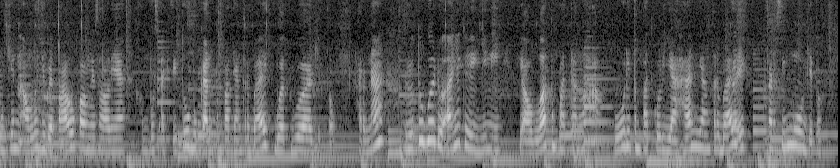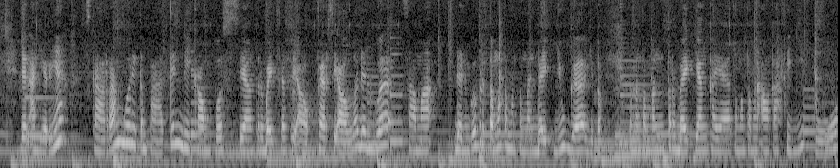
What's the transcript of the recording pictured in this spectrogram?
Mungkin Allah juga tahu kalau misalnya kampus X itu bukan tempat yang terbaik buat gue gitu. Karena dulu tuh gue doanya kayak gini Ya Allah tempatkanlah aku di tempat kuliahan yang terbaik versimu gitu. Dan akhirnya sekarang gue ditempatin di kampus yang terbaik versi versi Allah dan gue sama dan gue bertemu teman-teman baik juga gitu. Teman-teman terbaik yang kayak teman-teman Alkafi gitu.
